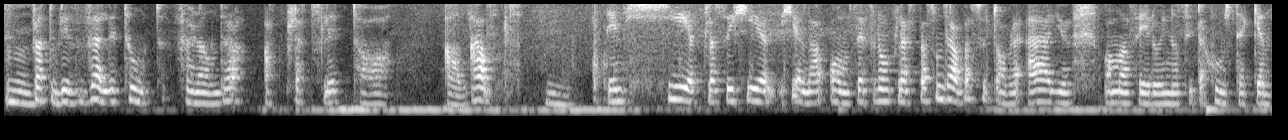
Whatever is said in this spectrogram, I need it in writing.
För att det blir väldigt tungt för den andra att plötsligt ta Allt. allt. Det är en helt, plötsligt hel, hela om sig. För de flesta som drabbas utav det är ju vad man säger då inom citationstecken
